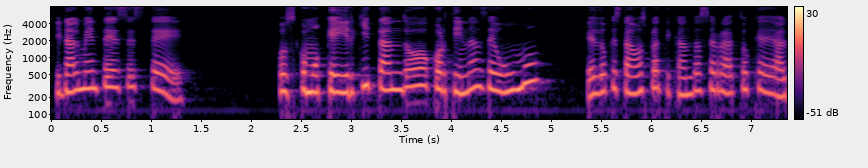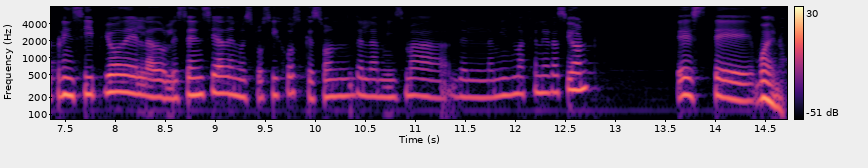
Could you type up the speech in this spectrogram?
Finalmente es este, pues como que ir quitando cortinas de humo. Es lo que estábamos platicando hace rato, que al principio de la adolescencia de nuestros hijos, que son de la misma, de la misma generación, este, bueno,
